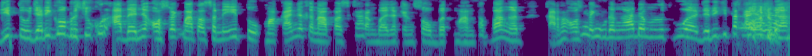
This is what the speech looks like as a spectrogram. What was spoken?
gitu. Jadi gue bersyukur adanya ospek mata seni itu. Makanya kenapa sekarang banyak yang sobat mantap banget karena ospek udah nggak ada menurut gua. Jadi kita kayak udah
